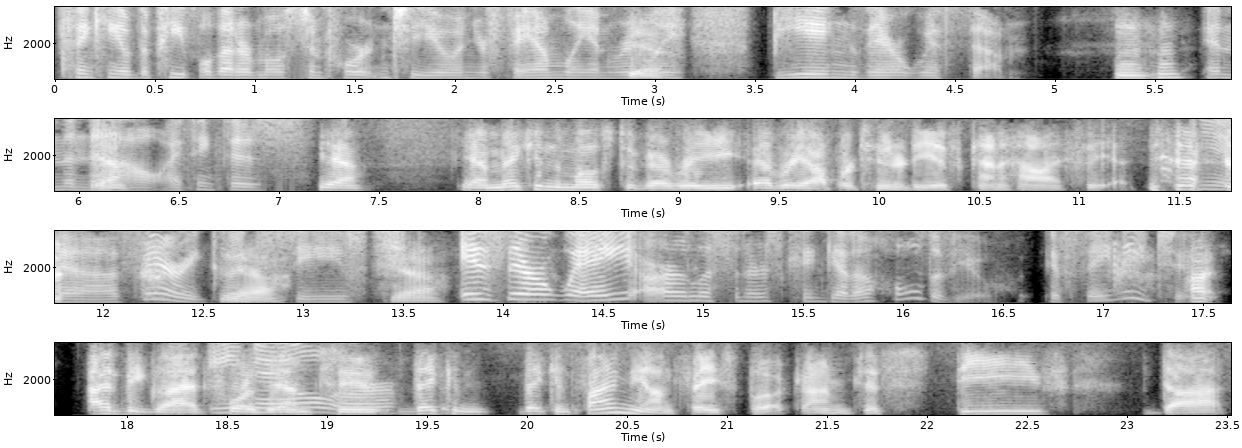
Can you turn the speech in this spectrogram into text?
thinking of the people that are most important to you and your family and really being there with them hmm in the Yeah. now. I think there's, Yeah. Yeah, making the most of every every opportunity is kind of how I see it. yeah, very good, Yeah. Steve. yeah. Is there a way our listeners can get a hold of you if they need to? I- I'd be glad for them to or- they can they can find me on Facebook. I'm just Steve dot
